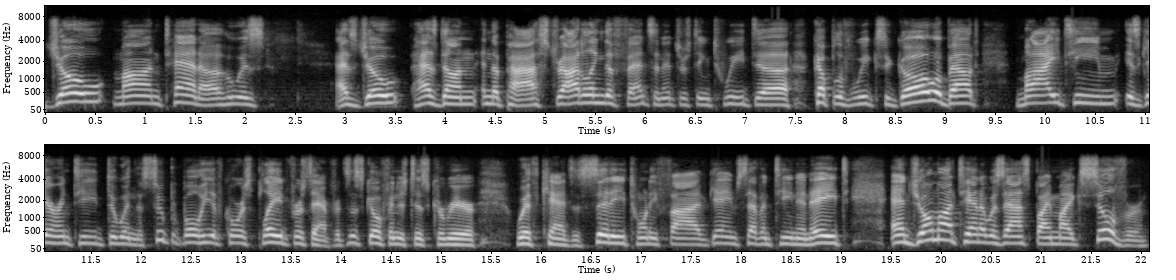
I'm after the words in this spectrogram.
Joe Montana, who is, as Joe has done in the past, straddling the fence. An interesting tweet uh, a couple of weeks ago about my team is guaranteed to win the Super Bowl. He, of course, played for San Francisco, finished his career with Kansas City, 25 games, 17 and 8. And Joe Montana was asked by Mike Silver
